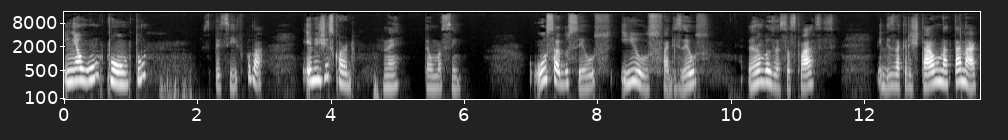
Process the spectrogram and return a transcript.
Em algum ponto específico lá, eles discordam, né? Então, assim, os saduceus e os fariseus, ambas essas classes, eles acreditavam na Tanakh.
